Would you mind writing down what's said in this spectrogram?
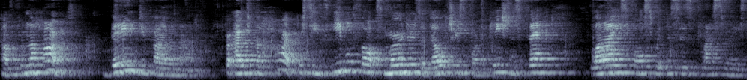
come from the heart. They defile a man. For out of the heart proceeds evil thoughts, murders, adulteries, fornications, theft, lies, false witnesses, blasphemies.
